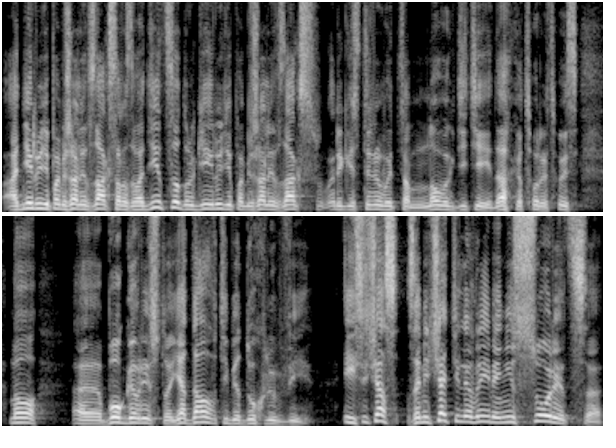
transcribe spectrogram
Одни люди побежали в ЗАГС разводиться, другие люди побежали в ЗАГС регистрировать там новых детей, да, которые, то есть, но э, Бог говорит, что я дал тебе дух любви. И сейчас замечательное время не ссориться,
